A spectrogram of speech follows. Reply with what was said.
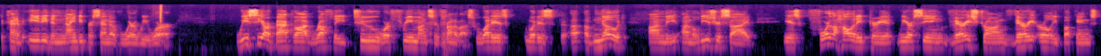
to kind of 80 to 90% of where we were we see our backlog roughly two or three months in front of us. What is what is uh, of note on the on the leisure side is for the holiday period, we are seeing very strong, very early bookings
